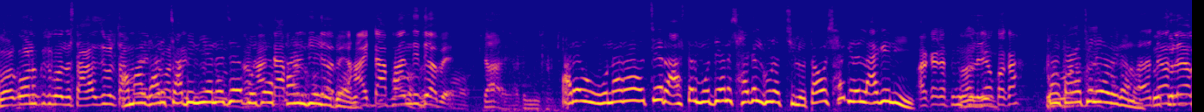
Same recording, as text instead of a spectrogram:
তোর কোনো কিছু করতে টাকা দিবে টাকা আমার গাড়ি চাবি নিয়ে বলছে ফাইন দিয়ে যেতে হবে। হাইটা ফাইন দিতে হবে। আরে ওনারা হচ্ছে রাস্তার মধ্যে এখানে সাইকেল ঘোরাচ্ছিল তাও সাইকেলে লাগেনি। আর কাকা তুমি চলে যাও কাকা। কাকা কাকা চলে যাবে কেন? তুমি চলে যাও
